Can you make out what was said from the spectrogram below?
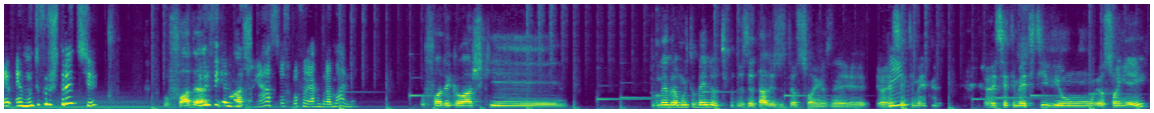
É, é muito frustrante. O Eu foda, preferia não acho- sonhar se fosse pra sonhar com trabalho. o foda é que eu acho que tu lembra muito bem do tipo dos detalhes dos teus sonhos, né? Eu Sim. recentemente eu recentemente tive um eu sonhei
